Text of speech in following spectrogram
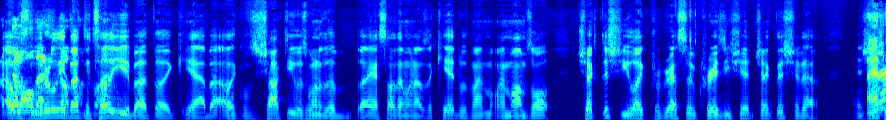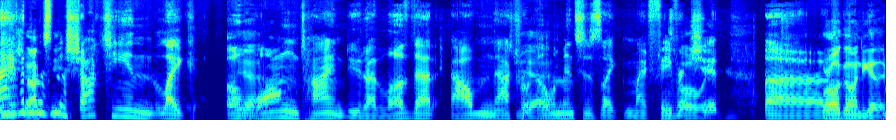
I've I got was literally about to tell you about the, like yeah about like Shakti was one of the like, I saw that when I was a kid with my my mom's all check this you like progressive crazy shit check this shit out and she and showed I me haven't listened to Shakti. Shakti in like a Yeah. long time, dude. I love that album. Natural Yeah. Elements is like my favorite Totally. shit. Uh, We're all going together.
